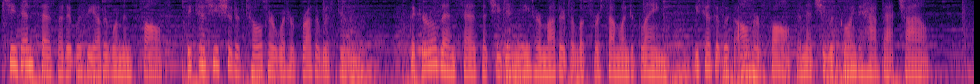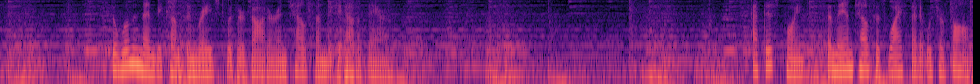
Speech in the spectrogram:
She then says that it was the other woman's fault, because she should have told her what her brother was doing. The girl then says that she didn't need her mother to look for someone to blame, because it was all her fault and that she was going to have that child. The woman then becomes enraged with her daughter and tells them to get out of there. At this point, the man tells his wife that it was her fault.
